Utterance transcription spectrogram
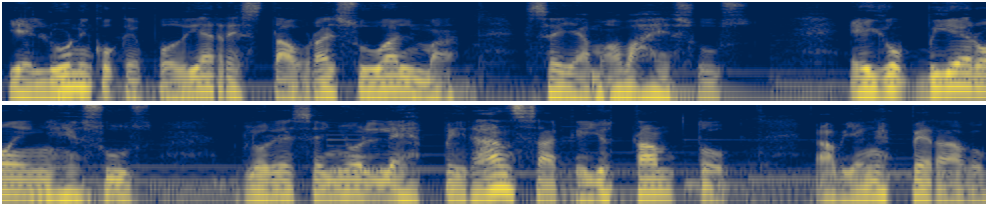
y el único que podía restaurar su alma se llamaba Jesús. Ellos vieron en Jesús, gloria al Señor, la esperanza que ellos tanto habían esperado.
